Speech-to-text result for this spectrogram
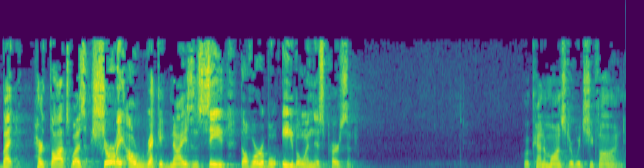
but her thoughts was, surely I'll recognize and see the horrible evil in this person. What kind of monster would she find?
